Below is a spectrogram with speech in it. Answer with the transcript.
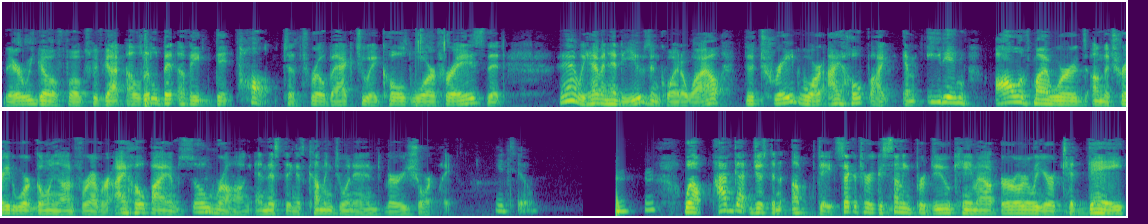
There we go, folks. We've got a little bit of a detente to throw back to a Cold War phrase that yeah, we haven't had to use in quite a while. The trade war, I hope I am eating all of my words on the trade war going on forever. I hope I am so wrong and this thing is coming to an end very shortly. Me too. Mm-hmm. Well, I've got just an update. Secretary Sonny Perdue came out earlier today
